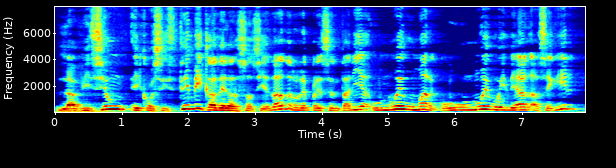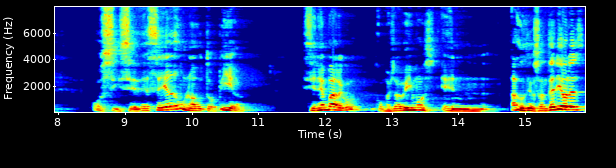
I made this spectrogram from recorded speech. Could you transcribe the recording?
la visión ecosistémica de la sociedad representaría un nuevo marco, un nuevo ideal a seguir o si se desea una utopía. Sin embargo, como ya vimos en audios anteriores,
